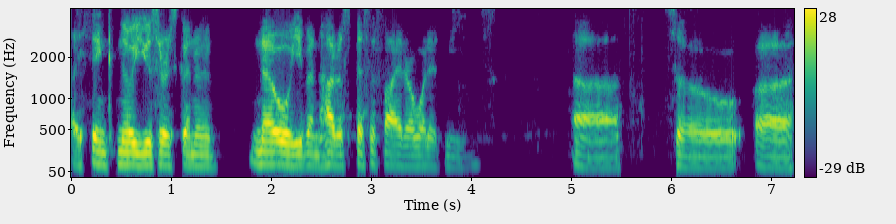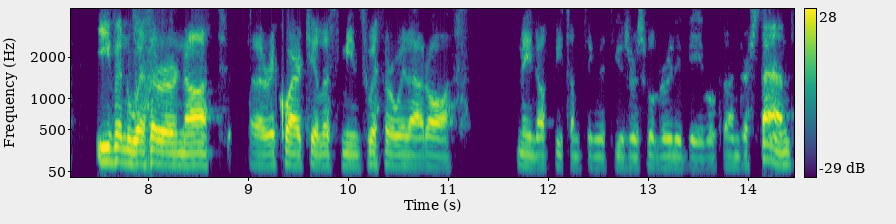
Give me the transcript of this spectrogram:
I think no user is going to know even how to specify it or what it means. Uh, so uh, even whether or not uh, require TLS means with or without auth may not be something that users will really be able to understand.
